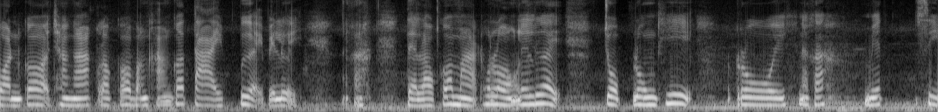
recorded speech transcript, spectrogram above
บอลก็ชะงัก แล้วก็บางครั้งก็ตายเปื่อยไปเลยนะคะ แต่เราก็มาทดลองเรื่อยๆ จบลงที่โรยนะคะ เม็ด สี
